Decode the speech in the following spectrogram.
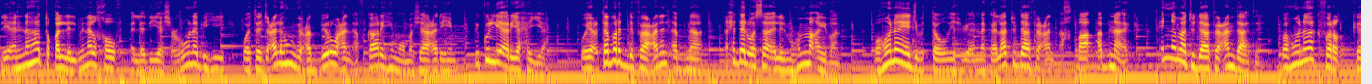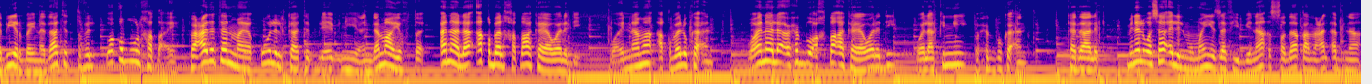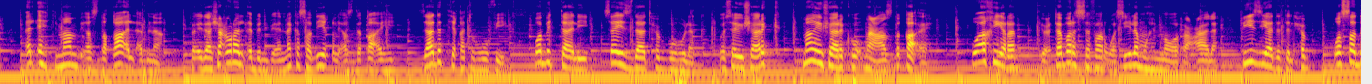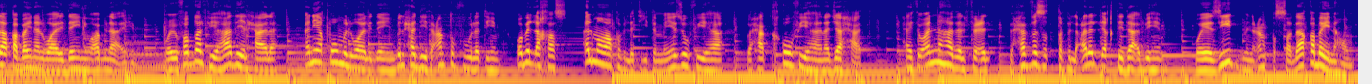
لأنها تقلل من الخوف الذي يشعرون به وتجعلهم يعبروا عن أفكارهم ومشاعرهم بكل أريحية ويعتبر الدفاع عن الأبناء إحدى الوسائل المهمة أيضا. وهنا يجب التوضيح بأنك لا تدافع عن أخطاء أبنائك. إنما تدافع عن ذاته فهناك فرق كبير بين ذات الطفل وقبول خطأه. فعادة ما يقول الكاتب لابنه عندما يخطئ أنا لا أقبل خطاك يا ولدي وإنما أقبلك أنت وأنا لا أحب أخطاءك يا ولدي ولكني أحبك أنت. كذلك من الوسائل المميزة في بناء الصداقة مع الأبناء الاهتمام بأصدقاء الأبناء. فإذا شعر الابن بأنك صديق لأصدقائه زادت ثقته فيك وبالتالي سيزداد حبه لك وسيشارك ما يشاركه مع أصدقائه وأخيرا يعتبر السفر وسيلة مهمة وفعالة في زيادة الحب والصداقة بين الوالدين وأبنائهم ويفضل في هذه الحالة أن يقوم الوالدين بالحديث عن طفولتهم وبالأخص المواقف التي تميزوا فيها وحققوا فيها نجاحات حيث أن هذا الفعل يحفز الطفل على الاقتداء بهم ويزيد من عمق الصداقة بينهم.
